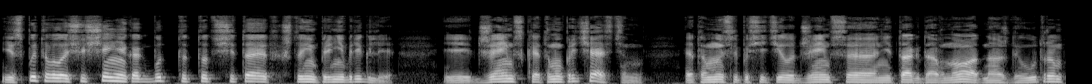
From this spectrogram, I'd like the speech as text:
испытывал ощущение, как будто тот считает, что им пренебрегли. И Джеймс к этому причастен – эта мысль посетила Джеймса не так давно, однажды утром,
